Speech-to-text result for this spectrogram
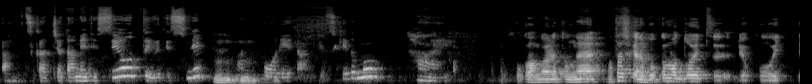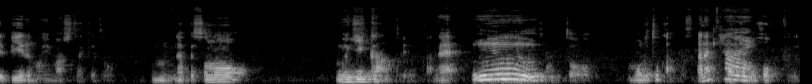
あの使っちゃダメですよというですね、うんあの法令なんですけども、はい。そう考えるとね、まあ確かに僕もドイツ旅行行ってビール飲みましたけど、うん、やっぱその麦感というかね、うん。ちゃんとモルト感ですかね、はい。あとホップ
